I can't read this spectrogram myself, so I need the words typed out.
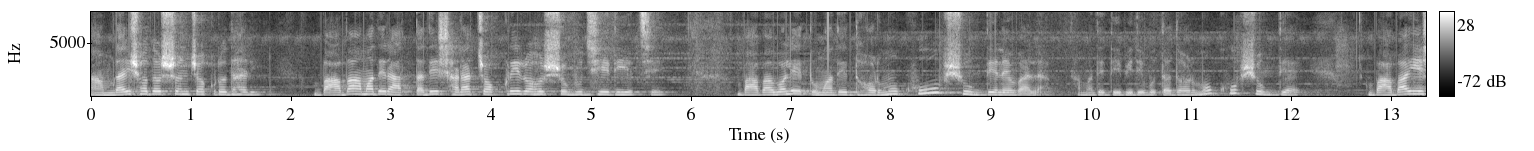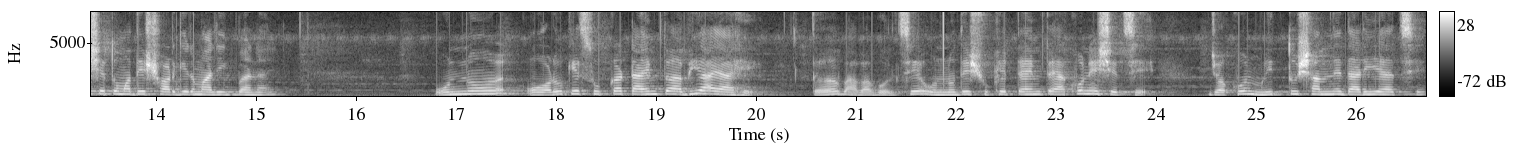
আমরাই সদর্শন চক্রধারী। বাবা আমাদের আত্মাদের সারা চক্রের রহস্য বুঝিয়ে দিয়েছে। বাবা বলে, তোমাদের ধর্ম খুব সুখ দেনেওয়ালা। আমাদের দেবী দেবতা ধর্ম খুব সুখ দেয়। বাবাই এসে তোমাদের স্বর্গের মালিক বানায়। অন্য অরকে সুখ का টাইম তো আভি আয়া হে। তো বাবা বলছে, অন্যদের সুখের টাইম তো এখন এসেছে, যখন মৃত্যুর সামনে দাঁড়িয়ে আছে।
